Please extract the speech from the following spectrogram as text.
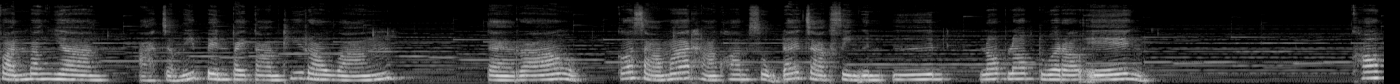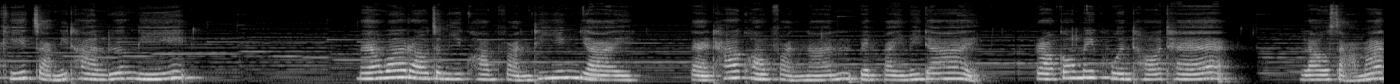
ฝันบางอย่างอาจจะไม่เป็นไปตามที่เราหวัง แต่เราก็สามารถหาความสุขได้จากสิ่งอื่นๆ รอบๆตัวเราเอง ข้อคิดจากนิทานเรื่องนี้ แม้ว่าเราจะมีความฝันที่ยิ่งใหญ่ แต่ถ้าความฝันนั้นเป็นไปไม่ได้ เราก็ไม่ควรท้อแท้ เราสามารถ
